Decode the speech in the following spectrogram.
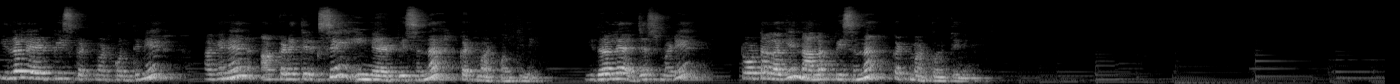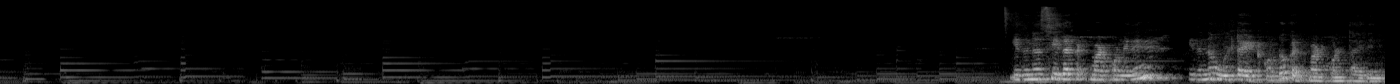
ಇದರಲ್ಲಿ ಎರಡು ಪೀಸ್ ಕಟ್ ಮಾಡ್ಕೊತೀನಿ. ಹಾಗೆಯೇ ಆ ಕಡೆ ತಿರುಗಿಸಿ ಇನ್ನೆರಡು ಪೀಸನ್ನು ಕಟ್ ಮಾಡ್ಕೊತೀನಿ. ಇದರಲ್ಲೇ ಅಡ್ಜಸ್ಟ್ ಮಾಡಿ ಟೋಟಲ್ ಆಗಿ ನಾಲ್ಕು ಪೀಸನ್ನು ಕಟ್ ಮಾಡ್ಕೊತೀನಿ. ಇದನ್ನ ಸೀದಾ ಕಟ್ ಮಾಡ್ಕೊಂಡಿದ್ದೀನಿ. ಇದನ್ನ ಉಲ್ಟಾ ಇಟ್ಕೊಂಡು ಕಟ್ ಮಾಡ್ಕೊಳ್ತಾ ಇದ್ದೀನಿ.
